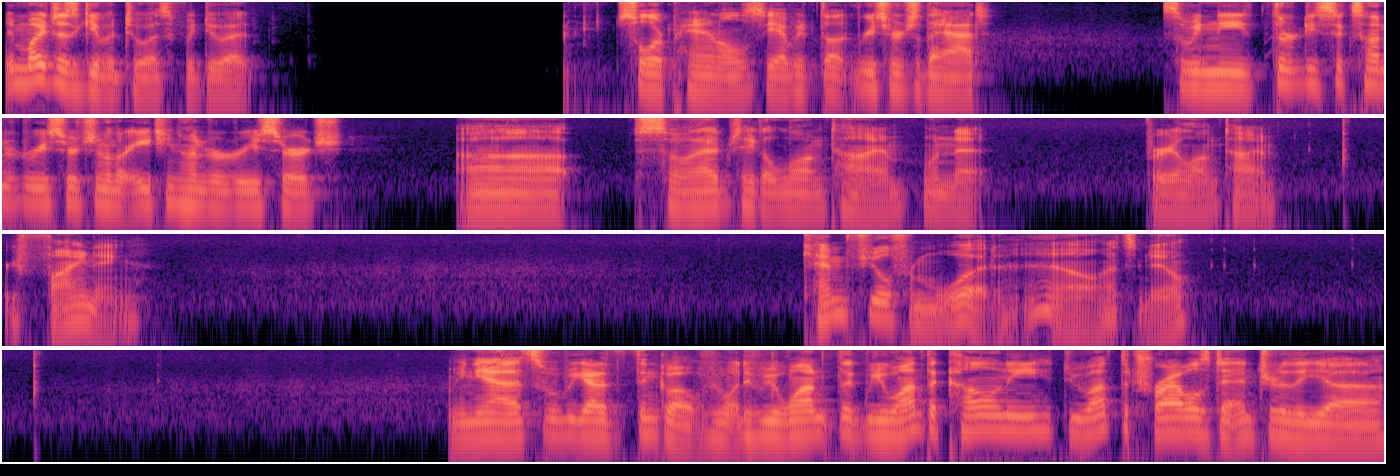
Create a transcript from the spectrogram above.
It might just give it to us if we do it. Solar panels, yeah, we have to research that. So we need 3,600 research, another 1,800 research. Uh, so that'd take a long time, wouldn't it? Very long time. Refining. Chem fuel from wood. Oh, that's new. I mean, yeah, that's what we got to think about. If we want, if we want the we want the colony, do we want the tribals to enter the uh,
